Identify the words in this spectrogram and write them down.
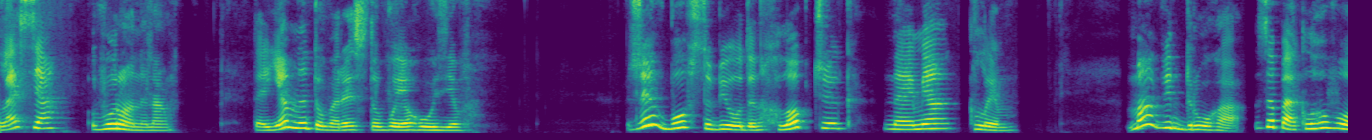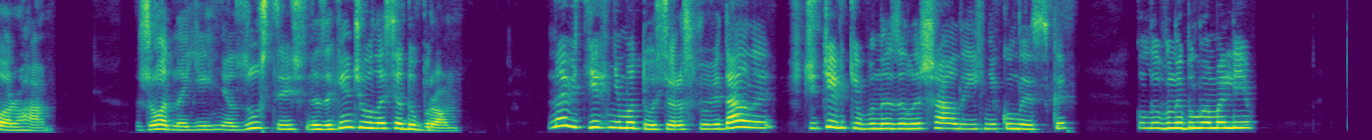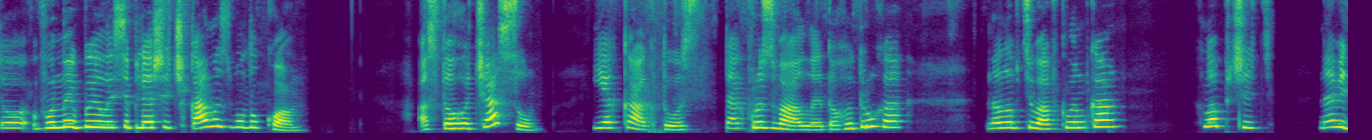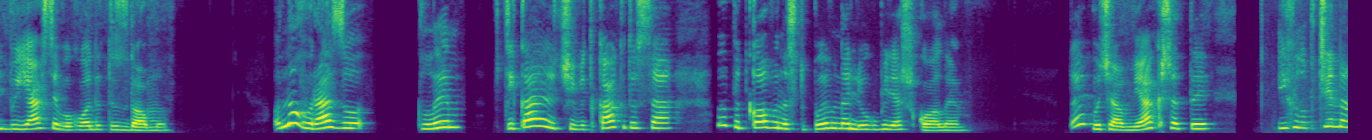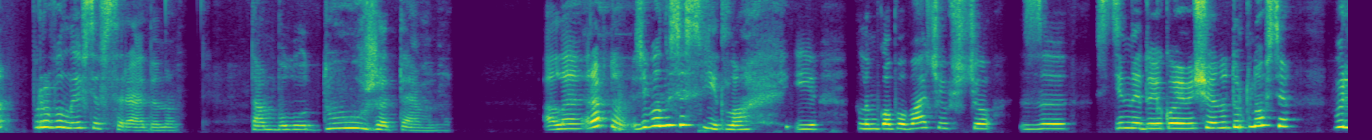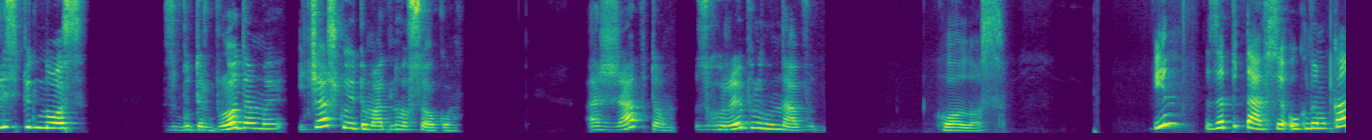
Леся Воронина. Таємне товариство боягузів. Жив був собі один хлопчик на ім'я Клим. Мав він друга, запеклого ворога. Жодна їхня зустріч не закінчувалася добром. Навіть їхні матусі розповідали, що тільки вони залишали їхні колиски, коли вони були малі, то вони билися пляшечками з молоком. А з того часу, як кактус так прозвали того друга, налупцював климка, хлопчик навіть боявся виходити з дому. Одного разу Клим, втікаючи від кактуса, випадково наступив на люк біля школи. Той почав м'якшати, і хлопчина провалився всередину. Там було дуже темно. Але раптом з'явилося світло, і Климко побачив, що з стіни, до якої він щойно торкнувся, виліз піднос з бутербродами і чашкою томатного соку. Аж раптом згори пролунав голос. Він запитався у Климка,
